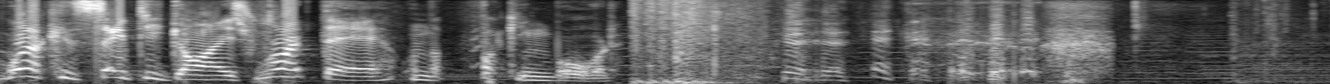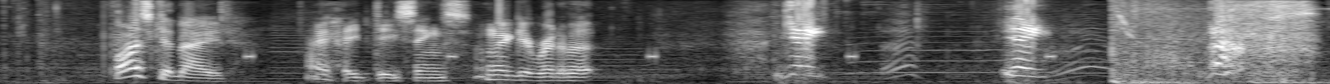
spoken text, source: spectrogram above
Work and safety guys right there on the fucking board. Fire grenade. I hate these things. I'm gonna get rid of it. Yay! Yay!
